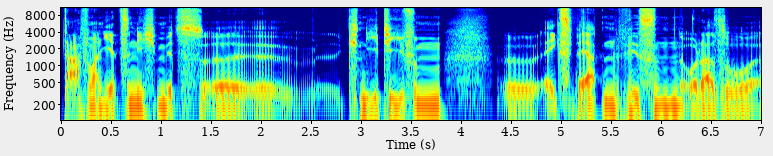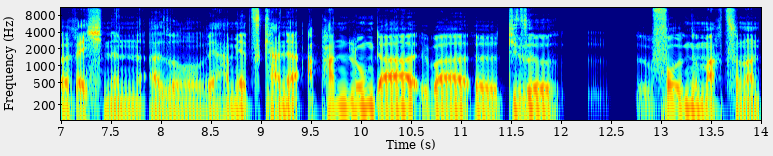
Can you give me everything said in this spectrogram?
darf man jetzt nicht mit äh, knietiefem äh, Expertenwissen oder so rechnen. Also wir haben jetzt keine Abhandlung da über äh, diese äh, Folgen gemacht, sondern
